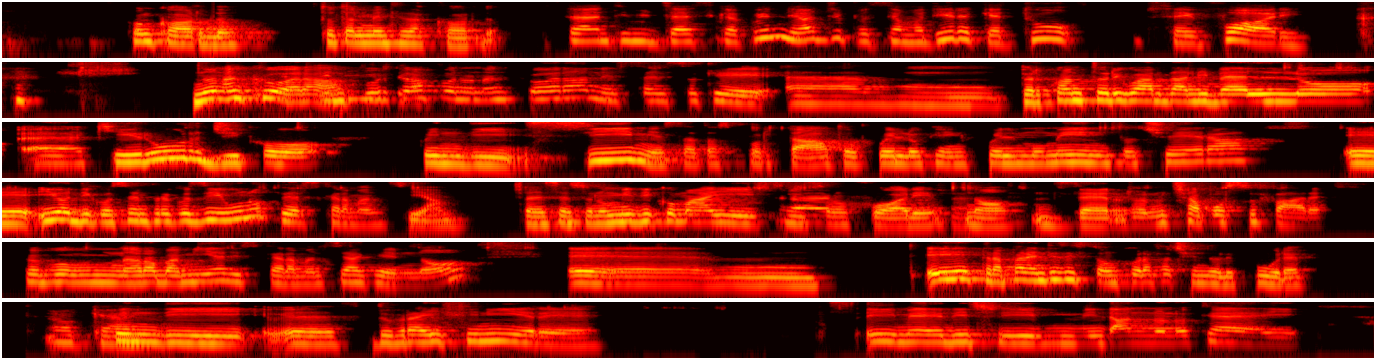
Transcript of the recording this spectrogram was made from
Concordo, totalmente d'accordo. Sentimi Jessica, quindi oggi possiamo dire che tu sei fuori. Non ancora, purtroppo non ancora, nel senso che ehm, per quanto riguarda a livello eh, chirurgico, quindi sì, mi è stato asportato quello che in quel momento c'era. E io dico sempre così, uno per scaramanzia, cioè nel senso non mi dico mai sì, certo, sono fuori, certo. no, zero, cioè non ce la posso fare proprio una roba mia di scaramanzia che no. E, ehm, e tra parentesi sto ancora facendo le cure. Okay. Quindi eh, dovrei finire, se i medici mi danno l'ok,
